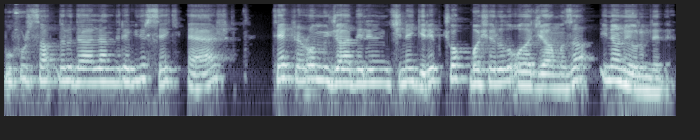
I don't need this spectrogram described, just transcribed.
Bu fırsatları değerlendirebilirsek eğer tekrar o mücadelenin içine girip çok başarılı olacağımıza inanıyorum dedi.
